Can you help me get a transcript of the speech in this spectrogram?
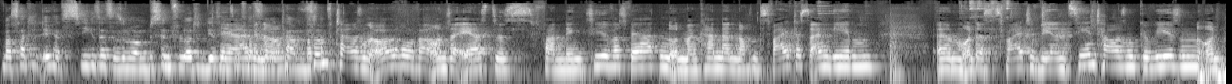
was hattet ihr als Ziel gesetzt? Also nur ein bisschen für Leute, die das ja, jetzt genau. verfolgt haben. 5000 Euro war unser erstes Funding-Ziel, was wir hatten. Und man kann dann noch ein zweites angeben. Ähm, und das zweite wären 10.000 gewesen. Und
